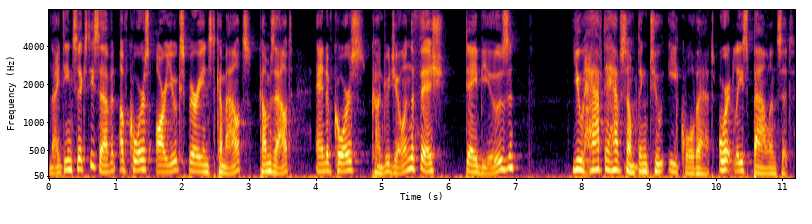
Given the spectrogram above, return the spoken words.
1967. Of course, Are You Experienced come out, comes out, and of course, Country Joe and the Fish debuts. You have to have something to equal that, or at least balance it.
